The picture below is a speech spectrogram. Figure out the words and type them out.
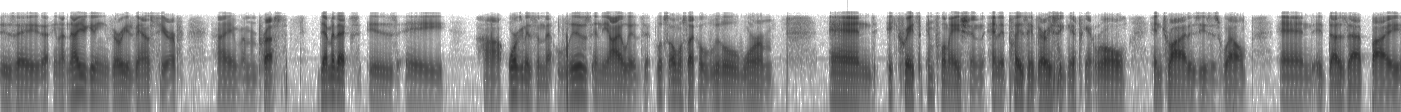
is a you know, now you're getting very advanced here. I'm, I'm impressed. Demodex is a uh, organism that lives in the eyelids. It looks almost like a little worm, and it creates inflammation, and it plays a very significant role in dry eye disease as well. And it does that by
